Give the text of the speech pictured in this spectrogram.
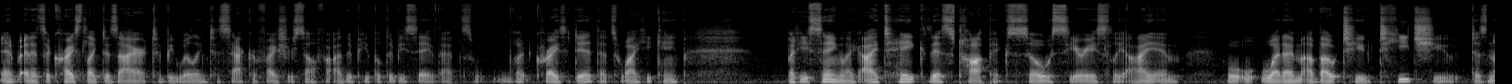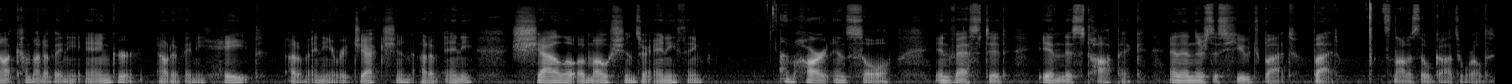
and, and, it's a Christ like desire to be willing to sacrifice yourself for other people to be saved. That's what Christ did. That's why he came. But he's saying, like, I take this topic so seriously. I am, what I'm about to teach you does not come out of any anger, out of any hate, out of any rejection, out of any shallow emotions or anything. I'm heart and soul invested in this topic. And then there's this huge but. But it's not as though God's world,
